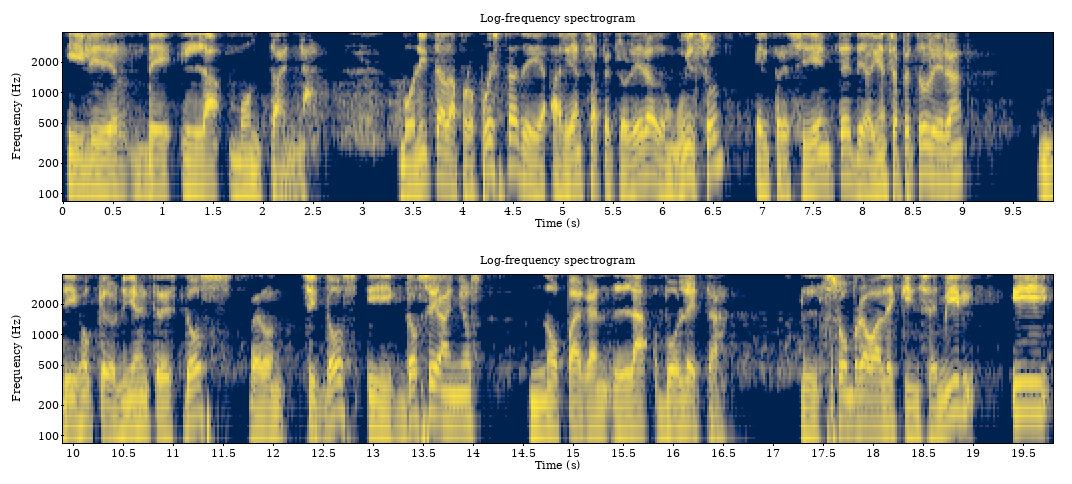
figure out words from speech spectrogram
y líder de la montaña. Bonita la propuesta de Alianza Petrolera, don Wilson, el presidente de Alianza Petrolera, dijo que los niños entre 2, perdón, sí, 2 y 12 años no pagan la boleta. El sombra vale 15 mil y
